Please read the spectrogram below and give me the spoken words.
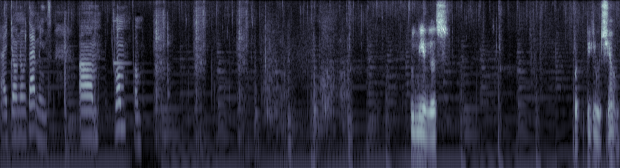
I don't know what that means. Um, boom, boom. We need this. But we can jump.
